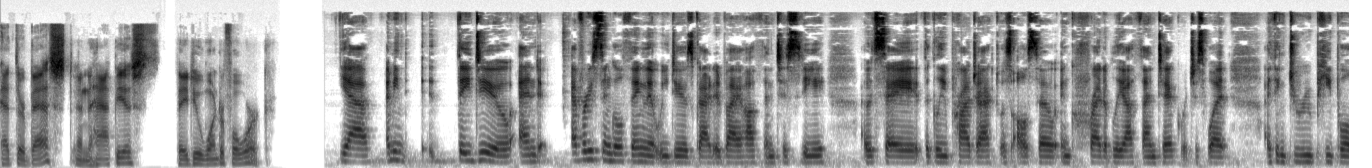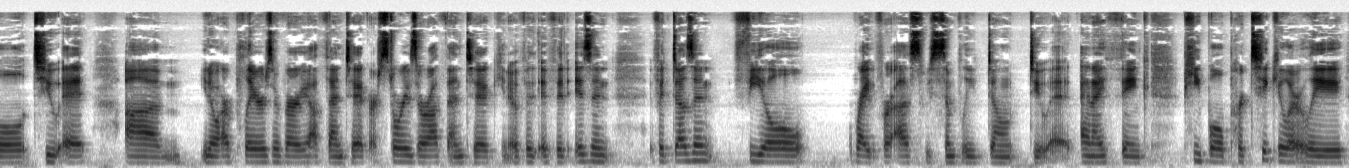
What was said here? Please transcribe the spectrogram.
at their best and happiest they do wonderful work yeah, I mean, they do. And every single thing that we do is guided by authenticity. I would say the Glee Project was also incredibly authentic, which is what I think drew people to it. Um, you know, our players are very authentic, our stories are authentic. You know, if it, if it isn't, if it doesn't feel right for us, we simply don't do it. And I think people, particularly,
